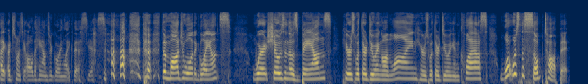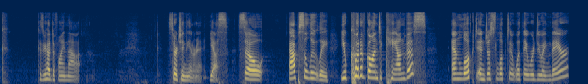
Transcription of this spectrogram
I, I just want to say all the hands are going like this, yes. the, the module at a glance, where it shows in those bands, here's what they're doing online, here's what they're doing in class. What was the subtopic? Because you had to find that. Searching the internet, yes. So, absolutely. You could have gone to Canvas and looked and just looked at what they were doing there.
